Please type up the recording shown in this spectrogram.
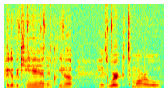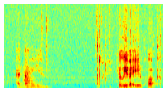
pick up the can and clean up his work tomorrow at 9 a.m. He'll leave at 8 o'clock.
